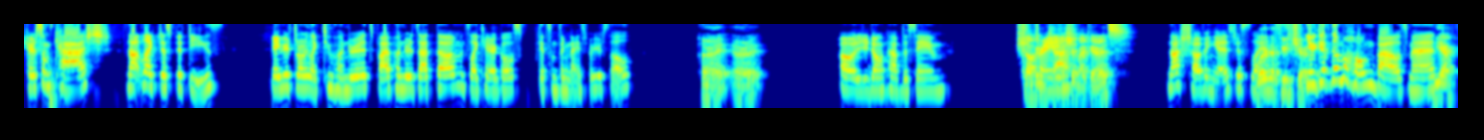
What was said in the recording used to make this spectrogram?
here's some cash, not like just 50s. Maybe you're throwing like 200s, 500s at them. It's like, here, go s- get something nice for yourself. All right, all right. Oh, you don't have the same. Shoving Train. cash at my parents. Not shoving it. It's just like. We're in the future. you give them hong baos, man. we have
